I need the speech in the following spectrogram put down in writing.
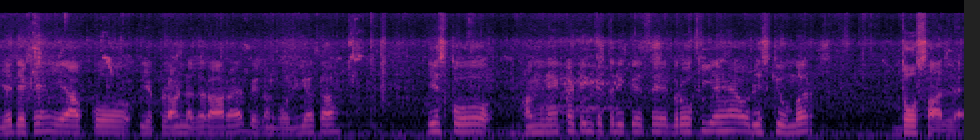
یہ دیکھیں، یہ آپ کو یہ پلانٹ نظر آ رہا ہے، بیگن بولیا کا اس کو ہم نے کٹنگ کے طریقے سے گرو کیا ہے اور اس کی عمر دو سال ہے۔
